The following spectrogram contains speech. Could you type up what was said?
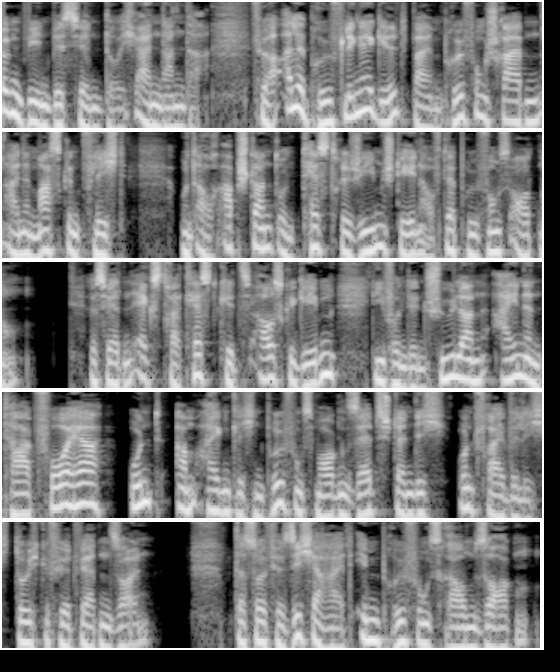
irgendwie ein bisschen durcheinander. Für alle Prüflinge gilt beim Prüfungsschreiben eine Maskenpflicht und auch Abstand und Testregime stehen auf der Prüfungsordnung. Es werden extra Testkits ausgegeben, die von den Schülern einen Tag vorher und am eigentlichen Prüfungsmorgen selbstständig und freiwillig durchgeführt werden sollen. Das soll für Sicherheit im Prüfungsraum sorgen.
